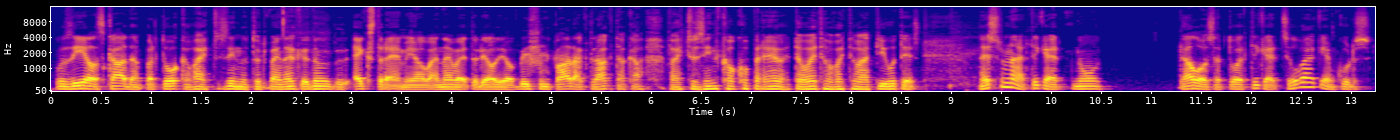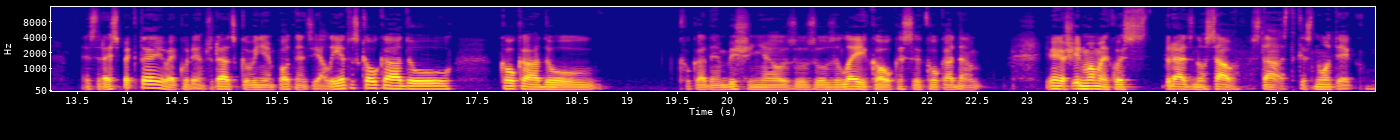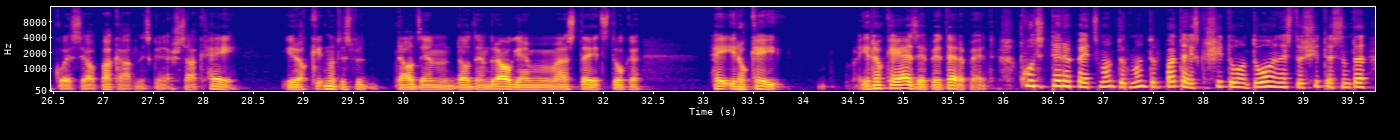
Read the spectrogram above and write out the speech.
uz ielas kādam par to, ka vai tu zini, nu, tur vai ne, ka, nu, ekstrēmi jau vai ne, vai tur jau, jau bija šī pārāk traktā, kā vai tu zini kaut ko par evi, vai to, vai to atjūties. Es runāju tikai, nu, dalos ar to tikai ar cilvēkiem, kurus es respektēju, vai kuriem es redzu, ka viņiem potenciāli iet uz kaut kādu, kaut kādu, kaut kādiem bišķiņā uz, uz, uz leju kaut kas, kaut kādām vienkārši ir momenti, ko es redzu no sava stāsta, kas notiek, ko es jau pakāpeniski saku, hei, ir ok, nu, tas daudziem, daudziem draugiem esmu teicis to, ka, hei, ir ok. Ir ok, aiziet pie terapeita. Ko tu terapeits man tur, man tur pateiks, ka šito un to, un es tur šitas un tā.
